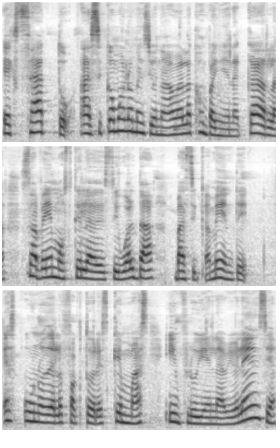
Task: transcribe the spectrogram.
Exacto, así como lo mencionaba la compañera Carla, sabemos que la desigualdad básicamente es uno de los factores que más influye en la violencia.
